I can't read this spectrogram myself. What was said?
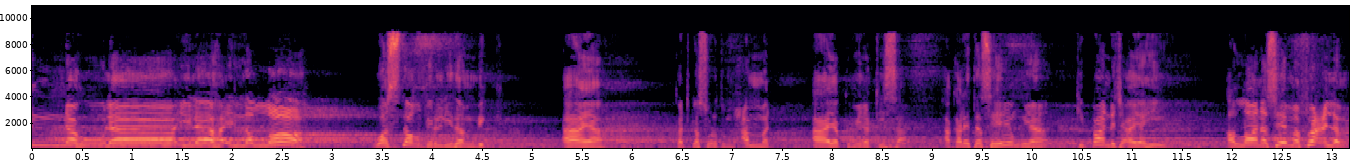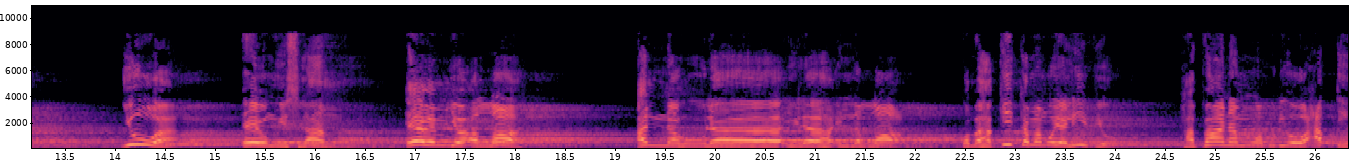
la ilaha illa Allah wastaghfir li dhanbik aya katika suratu Muhammad aya 19 akaleta sehemu ya kipande cha aya hii Allah anasema fa'lam jua ewe muislamu ewe mja wa Allah annahu la ilaha illa Allah kwamba hakika mambo yalivyo hapana muabudiwa wa haki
